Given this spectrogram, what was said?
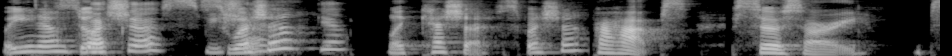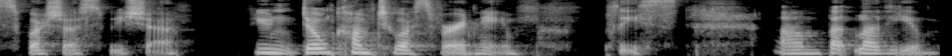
But you know, don't Swesha? Swesha? Yeah. like Kesha, Swesha, perhaps. So sorry, Swesha, Swisha. You don't come to us for a name, please. Um, but love you.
